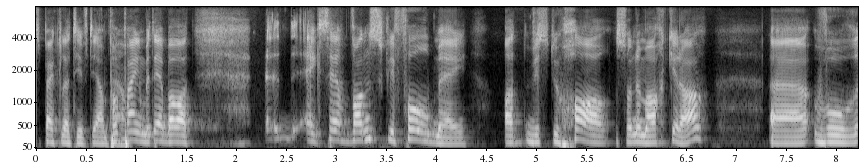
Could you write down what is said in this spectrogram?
spekulativt igjen. Poenget mitt er bare at eh, jeg ser vanskelig for meg at hvis du har sånne markeder Uh, hvor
